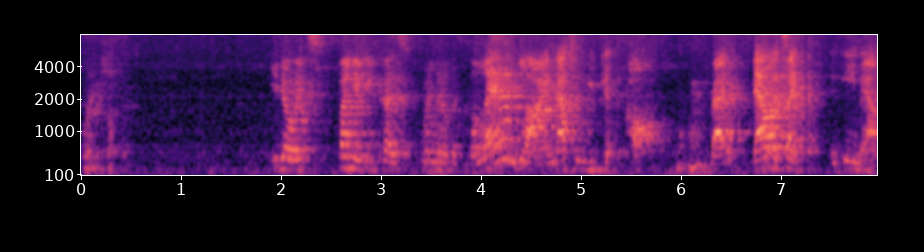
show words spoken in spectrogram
bring something? You know, it's funny because when it was the landline, that's when you get the call. Mhm. right? Now it's like an email.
